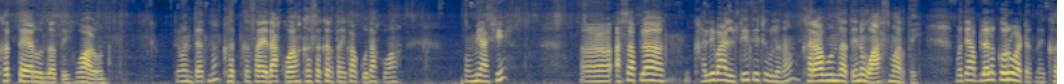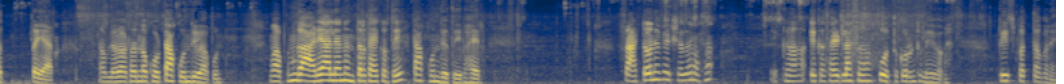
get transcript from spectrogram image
खत तयार होऊन जाते वाळून. ते म्हणतात ना खत कसं आहे दाखवा कसं करताय काकू दाखवा. मग मी अशी असं आपलं खाली बालटी ते ठेवलं ना खराब होऊन जाते ना वास मारते मग ते आपल्याला करू वाटत नाही खत तयार. आपल्याला वाटत नको टाकून देऊ आपण. मग आपण गाडी आल्यानंतर काय करतोय टाकून देतोय बाहेर. साठवण्यापेक्षा जर असं एका एका साईडला असं पोतं करून ठेवलं आहे बघा. तेच पत्ता पण आहे.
